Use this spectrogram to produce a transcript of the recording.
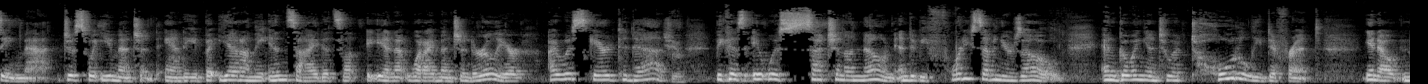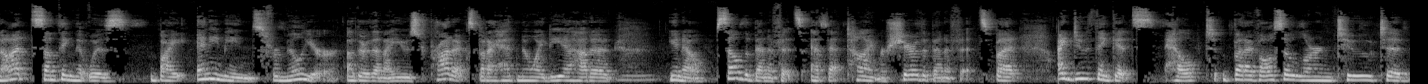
seeing that, just what you mentioned, Andy. But yet on the inside, it's in what I mentioned earlier, I was scared to death Sure. because it was such an unknown. And to be 47 years old and going into a totally different, you know, not something that was by any means familiar other than I used products, but I had no idea how to, you know, sell the benefits at that time or share the benefits. But I do think it's helped, but I've also learned too to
